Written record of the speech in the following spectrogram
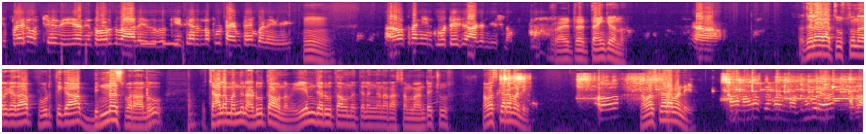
ఎప్పుడైనా వచ్చేది అది ఇంతవరకు రాలేదు. కేసీఆర్ ఉన్నప్పుడు టైం టైం పడేది. అనవసరంగా ఈయన కోటేసి ఆగం చేసినాం. రైట్ రైట్. థ్యాంక్ యూ అన్న. ఆ. ప్రజలారా చూస్తున్నారు కదా పూర్తిగా భిన్న స్వరాలు చాలా మందిని అడుగుతా ఉన్నాం. ఏం జరుగుతా ఉన్న తెలంగాణ రాష్ట్రంలో అంటే చూ నమస్కారం అండి. హలో. నమస్కారం అండి. నమస్తే హలో.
